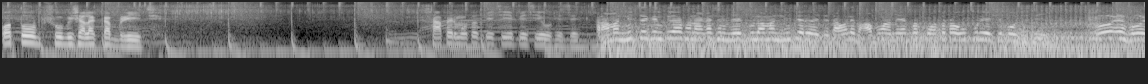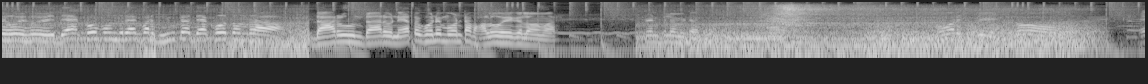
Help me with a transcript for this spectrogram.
কত সুবিশাল একটা ব্রিজ সাপের মতো পেঁচিয়ে পেঁচিয়ে উঠেছে। আর আমার নিচে কিন্তু এখন আকাশের মেঘগুলো আমার নিচে রয়েছে তাহলে ভাবো আমি একবার কতটা উপরে এসে পৌঁছেছি। ওই হই হই হই দেখো বন্ধুরা একবার ভিউটা দেখো তোমরা। দারুণ দারুণ এতক্ষণে মনটা ভালো হয়ে গেল আমার। Ten kilometre over speed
